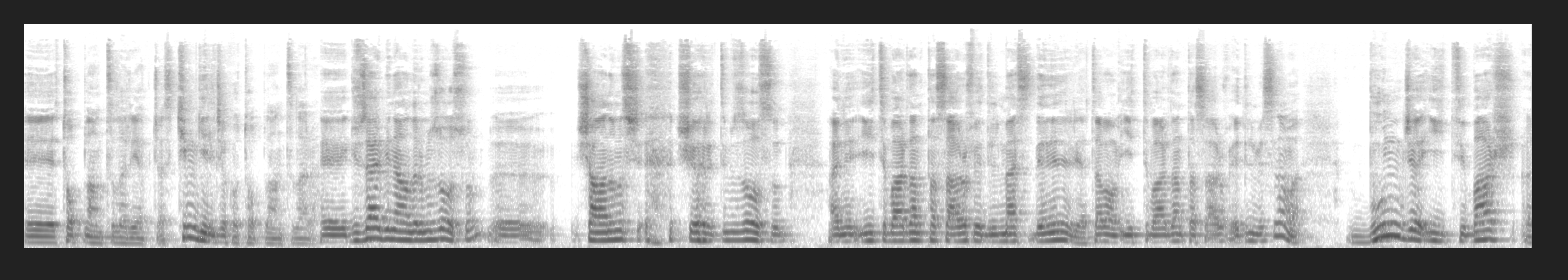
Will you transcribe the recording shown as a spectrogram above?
e, toplantıları yapacağız? Kim gelecek o toplantılara? E, güzel binalarımız olsun, e, şanımız, şöhretimiz olsun. Hani itibardan tasarruf edilmez denilir ya. Tamam itibardan tasarruf edilmesin ama bunca itibar e,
